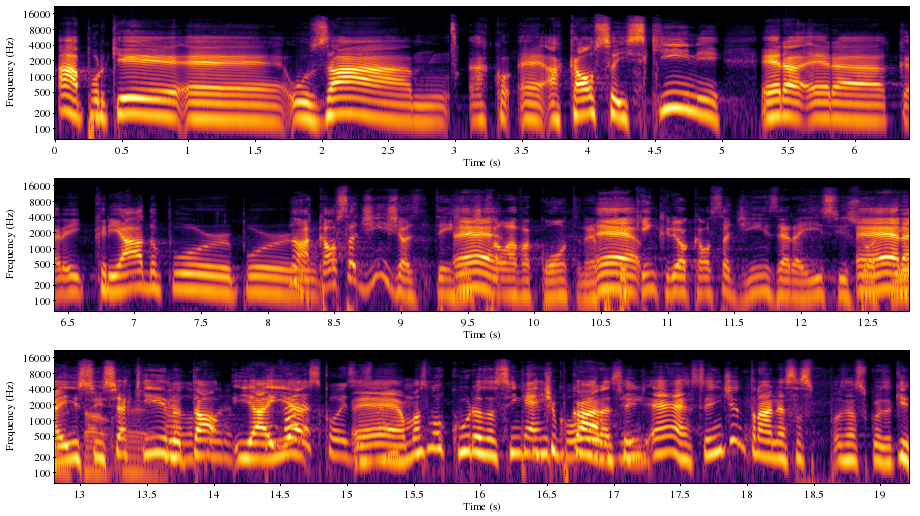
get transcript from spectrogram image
Ah, porque é, usar hum, a, é, a calça skinny era, era cri- criado por. por... Não, a calça jeans já tem gente É. que falava contra, né? É. Porque quem criou a calça jeans era isso, isso, Era aquilo. isso, tal, isso e é. aquilo É e tal. loucura. E aí Tem várias é, coisas, é né? umas loucuras assim que, QR tipo, cara, Code. se a gente, é, se a gente entrar nessas, nessas coisas aqui.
